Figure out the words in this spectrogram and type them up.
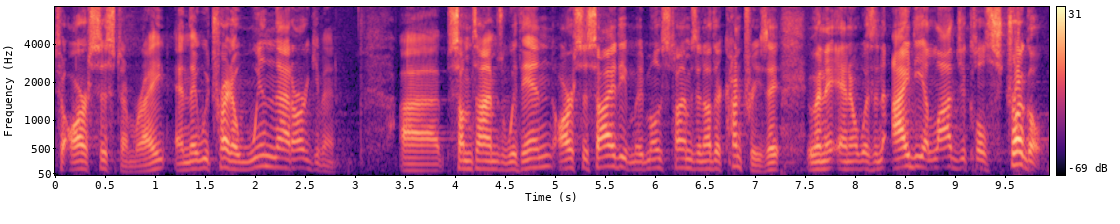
to our system, right? And they would try to win that argument. Uh, sometimes within our society, but most times in other countries. It, and it was an ideological struggle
